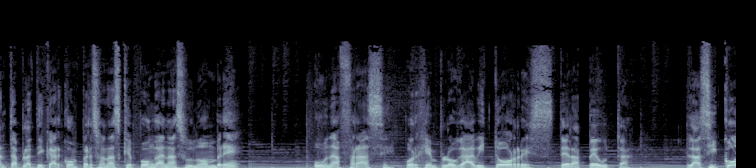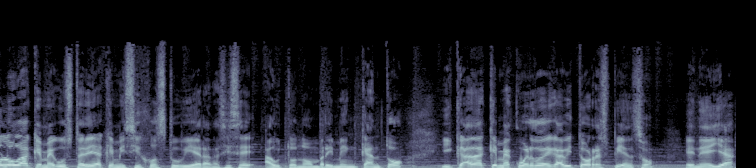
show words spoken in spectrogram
Encanta platicar con personas que pongan a su nombre una frase. Por ejemplo, Gaby Torres, terapeuta. La psicóloga que me gustaría que mis hijos tuvieran, así se autonombra y me encantó. Y cada que me acuerdo de Gaby Torres pienso en ella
